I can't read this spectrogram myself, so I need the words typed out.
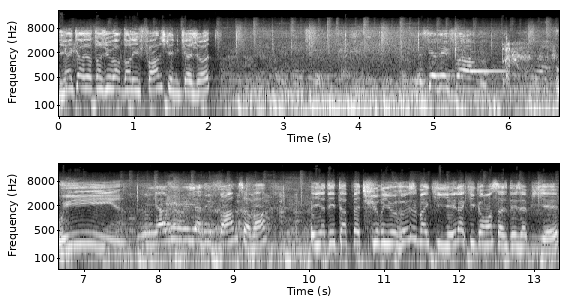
Il y a un cajot, attends, je vais voir dans les femmes, il y a une cajotte. Est-ce qu'il y a des femmes? Oui. Oui, ah oui, oui, il y a des femmes, ça va. Et il y a des tapettes furieuses, maquillées, là, qui commencent à se déshabiller.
